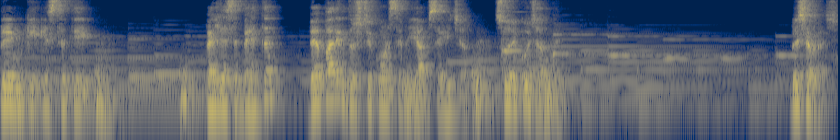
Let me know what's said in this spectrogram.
प्रेम की स्थिति पहले से बेहतर, व्यापारिक दृष्टिकोण से भी आप सही चल रहे हैं। सूर्य को जल रहे वृषभ राशि।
